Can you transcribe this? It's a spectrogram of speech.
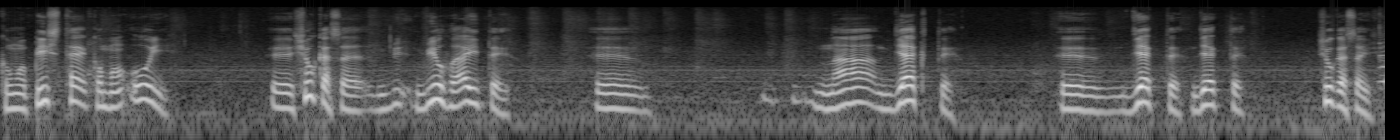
como piste como ui えー、就活ビュー相手、えー、な、じゃくて、えー、じゃくて、じゃくて、就活相手。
